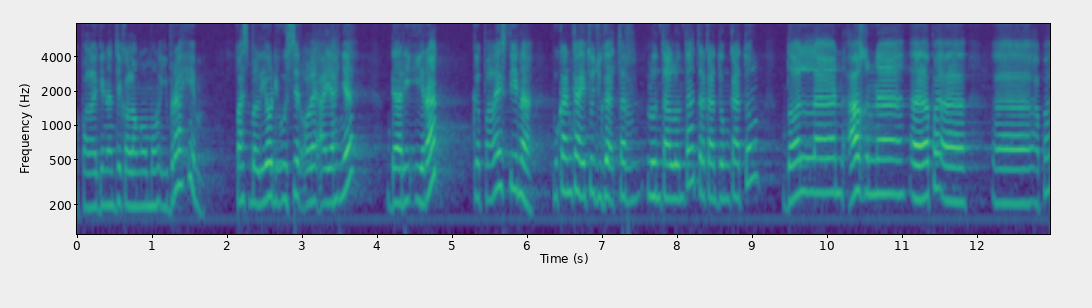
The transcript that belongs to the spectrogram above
Apalagi nanti kalau ngomong Ibrahim, pas beliau diusir oleh ayahnya dari Irak ke Palestina. Bukankah itu juga terlunta-lunta, terkantung-kantung dolan, agna, uh, apa, uh, uh, apa,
